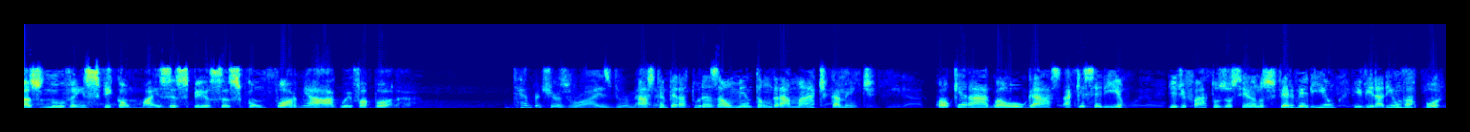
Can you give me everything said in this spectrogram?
As nuvens ficam mais espessas conforme a água evapora. As temperaturas aumentam dramaticamente. Qualquer água ou gás aqueceriam e de fato, os oceanos ferveriam e virariam vapor.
